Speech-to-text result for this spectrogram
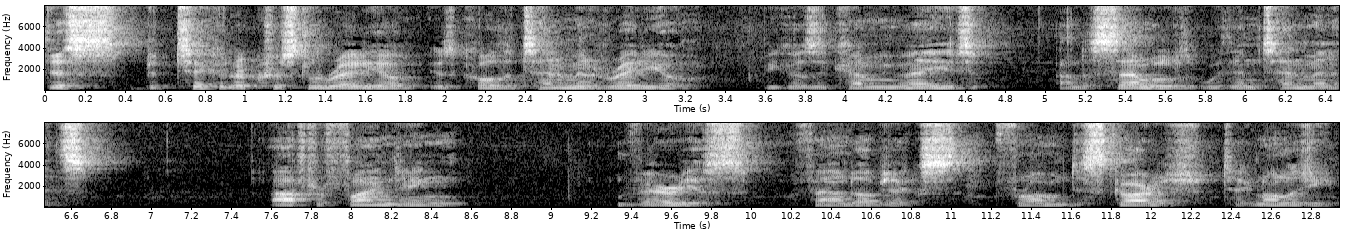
This particular crystal radio is called a 10 minute radio because it can be made and assembled within 10 minutes after finding various found objects from discarded technology.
